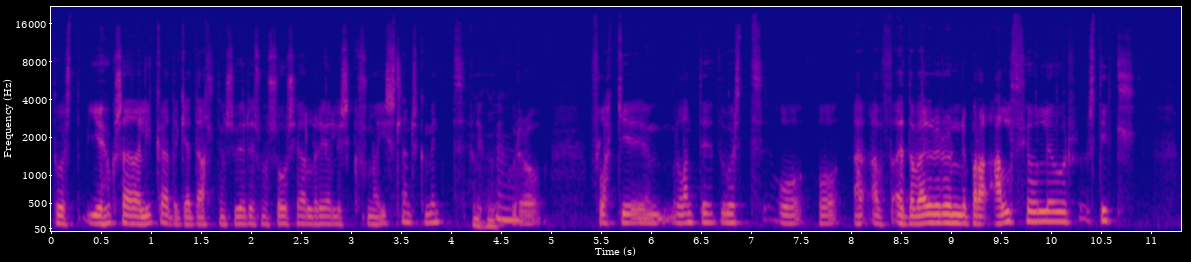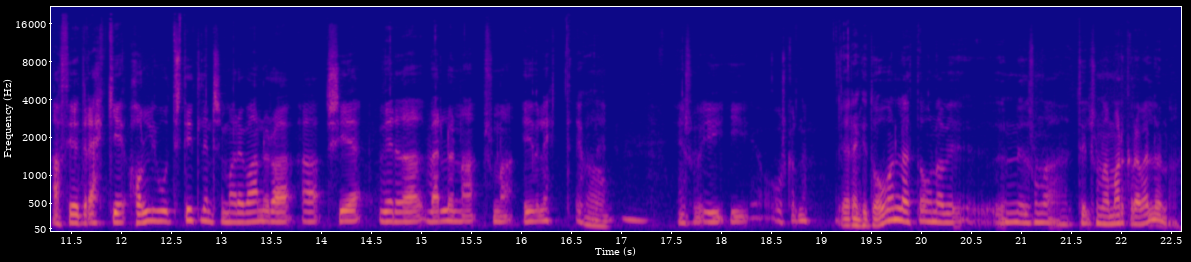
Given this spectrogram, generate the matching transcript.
þú veist, ég hugsaði það líka að þetta geti allt eins verið svona sósialrealísk svona íslensk mynd, mm -hmm. einhverjur á flakki um landið, þú veist og, og að, að þetta verður rauninni bara alþjóðlegur stíl af því þetta er ekki Hollywood stílinn sem maður er vanur að, að sé verið að verðluna svona yfirleitt eins og í, í óskarnum Er ekkit ofanlegt á hún að við unnið svona, til svona margra verðluna?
